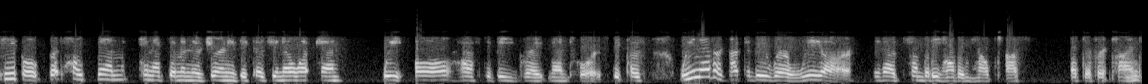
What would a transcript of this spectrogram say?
people, but help them connect them in their journey because you know what, Ken? We all have to be great mentors because we never got to be where we are without somebody having helped us at different times.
